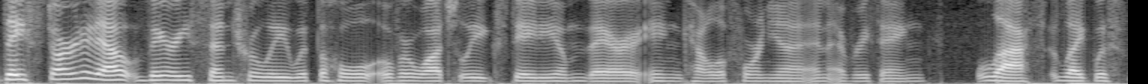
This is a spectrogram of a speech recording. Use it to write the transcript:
they started out very centrally with the whole Overwatch League stadium there in California and everything last like with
